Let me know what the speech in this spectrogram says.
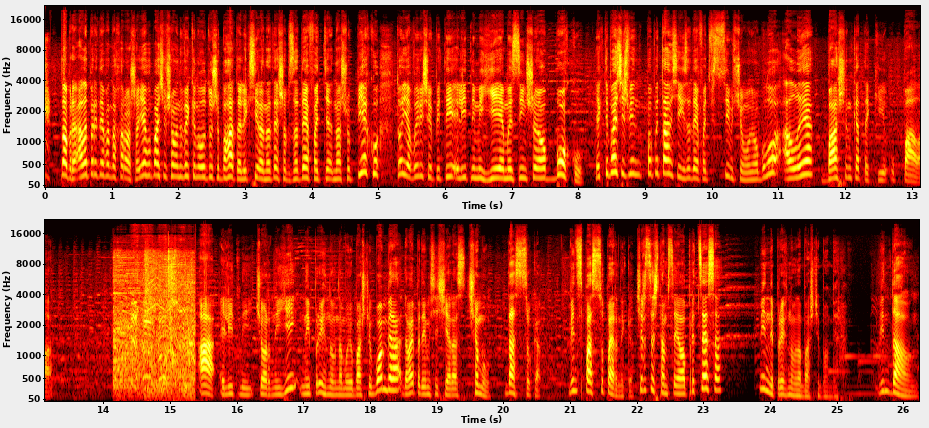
Добре, але перейдемо до хорошого. Я побачив, що вони викинули дуже багато еліксіра на те, щоб задефати нашу пеку, то я вирішив піти елітними геями з іншого боку. Як ти бачиш, він попитався їх задефати всім, що у нього було, але башенка таки упала. А елітний чорний гей не пригнув на мою башню бомбера. Давай подивимося ще раз. Чому? Да, сука. Він спас суперника. Через це ж там стояла принцеса. Він не пригнув на башню бомбера. Він даун.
